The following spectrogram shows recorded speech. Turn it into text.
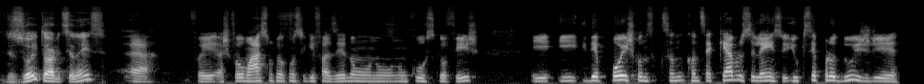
18 horas de silêncio? É, foi, acho que foi o máximo que eu consegui fazer num, num, curso que eu fiz. E, e- e depois, quando, quando você quebra o silêncio e o que você produz de.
